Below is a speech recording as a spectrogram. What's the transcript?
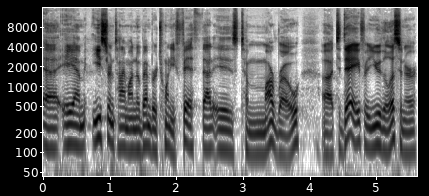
uh, a.m. Eastern Time on November 25th. That is tomorrow. Uh, today, for you, the listener,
